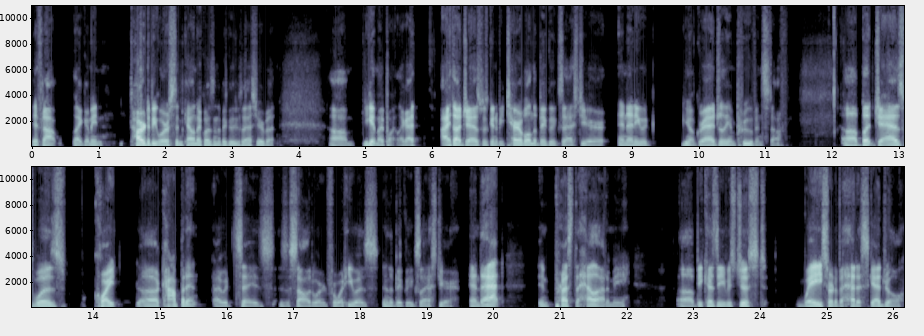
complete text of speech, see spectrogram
If not, like I mean, hard to be worse than Kelenic was in the big leagues last year, but um, you get my point. Like I, I thought Jazz was going to be terrible in the big leagues last year, and then he would you know gradually improve and stuff. Uh, but Jazz was quite uh, competent. I would say is is a solid word for what he was in the big leagues last year, and that impressed the hell out of me uh, because he was just way sort of ahead of schedule,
